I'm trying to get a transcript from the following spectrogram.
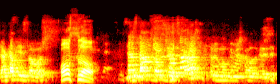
Jaka miejscowość? Oslo. Jest tam Zazdrowiec, dziecka, który moglibyśmy odwiedzić?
